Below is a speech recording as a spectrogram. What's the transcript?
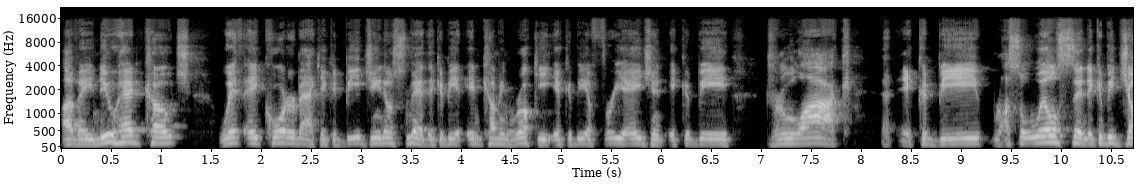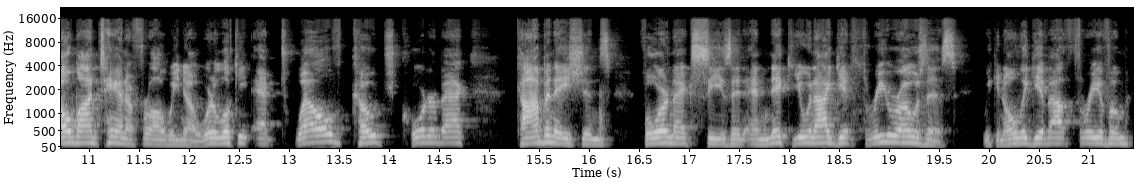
of a new head coach with a quarterback. It could be Geno Smith, it could be an incoming rookie, it could be a free agent, it could be Drew Lock. It could be Russell Wilson. It could be Joe Montana for all we know. We're looking at 12 coach quarterback combinations for next season. And Nick, you and I get three roses. We can only give out three of them,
